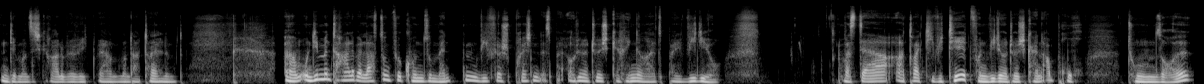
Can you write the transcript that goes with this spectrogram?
in dem man sich gerade bewegt, während man da teilnimmt. Ähm, und die mentale Belastung für Konsumenten wie für Sprechende ist bei Audio natürlich geringer als bei Video. Was der Attraktivität von Video natürlich keinen Abbruch tun soll.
